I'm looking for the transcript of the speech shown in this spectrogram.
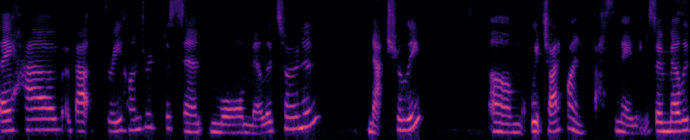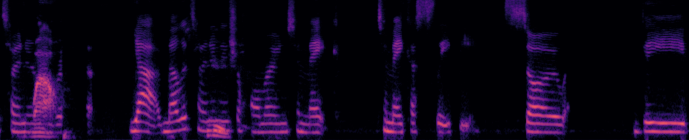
they have about 300% more melatonin naturally, um, which I find fascinating. So, melatonin, Wow. yeah, melatonin is Huge. the hormone to make to make us sleepy. So, the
